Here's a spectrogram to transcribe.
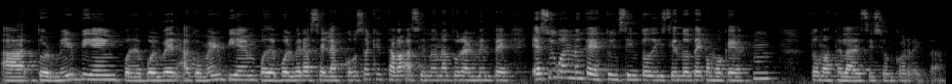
a dormir bien, puedes volver a comer bien, puedes volver a hacer las cosas que estabas haciendo naturalmente. Eso igualmente es tu instinto diciéndote como que hmm, tomaste la decisión correcta.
